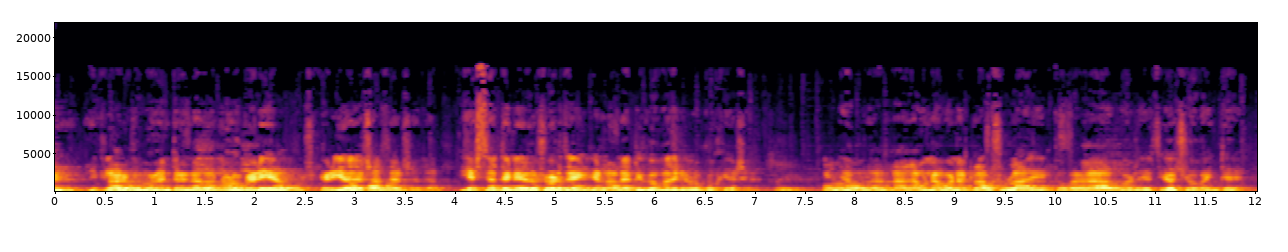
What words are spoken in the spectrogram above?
y claro, como el entrenador no lo quería, pues quería deshacerse de él. Y este ha tenido suerte en que el Atlético de Madrid lo cogiese. Bien. le ha dado una buena cláusula y cobrará pues 18 o 20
